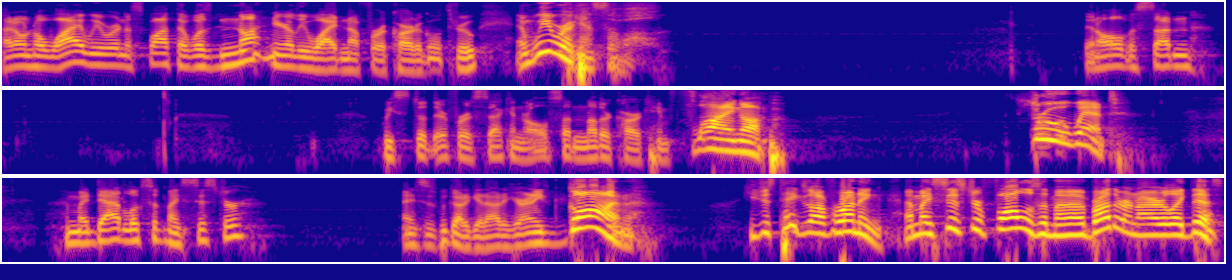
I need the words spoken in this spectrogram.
I don't know why we were in a spot that was not nearly wide enough for a car to go through, and we were against the wall. Then all of a sudden, we stood there for a second, and all of a sudden, another car came flying up. Through it went. And my dad looks at my sister and he says, We got to get out of here. And he's gone. He just takes off running. And my sister follows him. And my brother and I are like this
